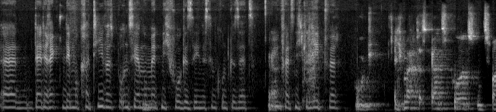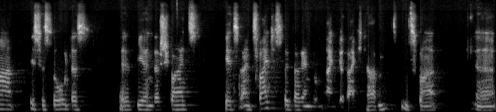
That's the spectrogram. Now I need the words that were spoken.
äh, der direkten Demokratie, was bei uns ja im Moment nicht vorgesehen ist im Grundgesetz, ja. jedenfalls nicht gelebt wird. Gut, ich mache das ganz kurz. Und zwar ist es so, dass äh, wir in der Schweiz jetzt ein zweites Referendum eingereicht haben. Und zwar äh,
